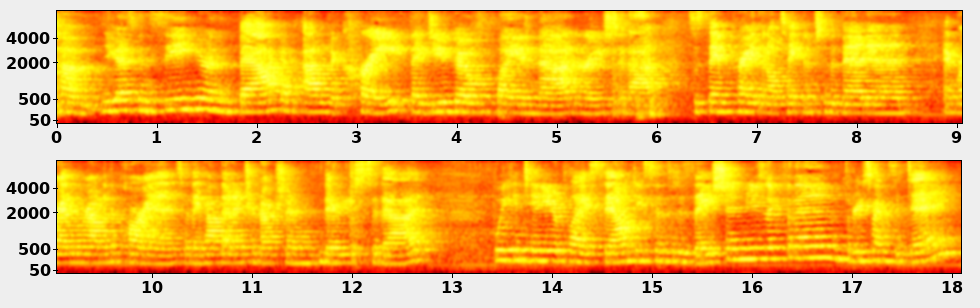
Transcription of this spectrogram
Um, you guys can see here in the back, I've added a crate. They do go play in that and are used to that. It's the same crate that I'll take them to the bed in and ride them around in the car in. So they have that introduction. They're used to that. We continue to play sound desensitization music for them three times a day.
